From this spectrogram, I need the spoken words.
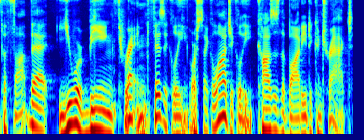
The thought that you are being threatened physically or psychologically causes the body to contract.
